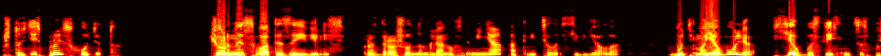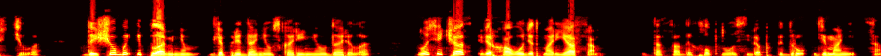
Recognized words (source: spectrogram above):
Что здесь происходит? Черные сваты заявились, раздраженно глянув на меня, ответила Севьяла. Будь моя воля, всех бы с лестницы спустила. Да еще бы и пламенем для придания ускорения ударила. Но сейчас верховодит Марьяса. С досадой хлопнула себя по бедру демоница.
